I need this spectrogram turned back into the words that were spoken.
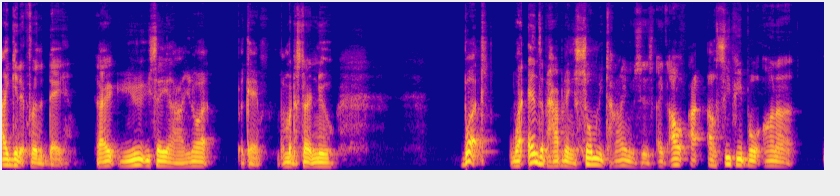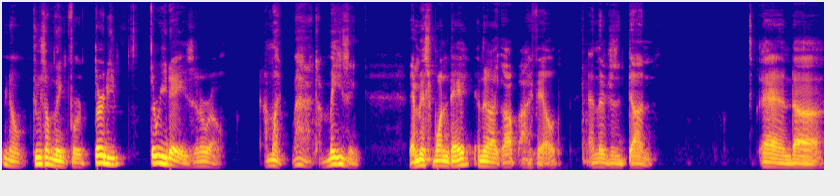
I get it for the day. Right? You you say, uh, you know what? Okay, I'm gonna start new. But what ends up happening so many times is like I'll I'll see people on a you know do something for 33 days in a row. I'm like, man, it's amazing. They miss one day and they're like, oh, I failed," and they're just done. And uh,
